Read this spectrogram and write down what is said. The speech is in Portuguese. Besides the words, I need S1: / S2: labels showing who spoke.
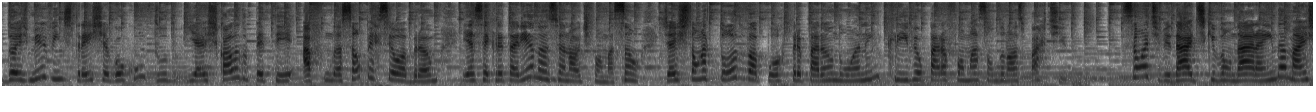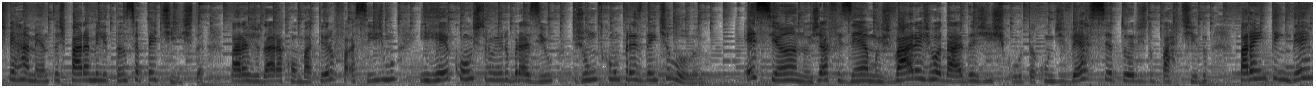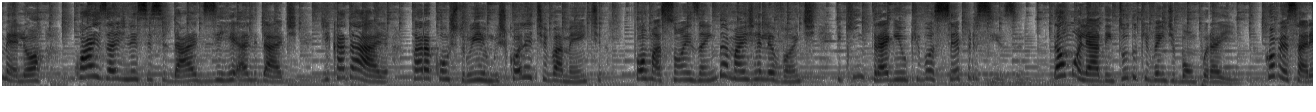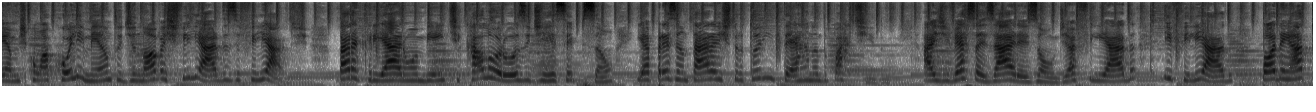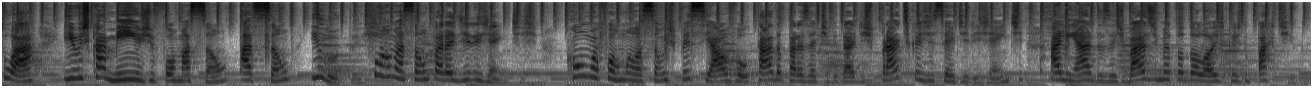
S1: 2023 chegou com tudo e a Escola do PT, a Fundação Perseu Abramo e a Secretaria Nacional de Formação já estão a todo vapor preparando um ano incrível para a formação do nosso partido. São atividades que vão dar ainda mais ferramentas para a militância petista, para ajudar a combater o fascismo e reconstruir o Brasil junto com o presidente Lula. Esse ano já fizemos várias rodadas de escuta com diversos setores do partido para entender melhor quais as necessidades e realidades de cada área para construirmos coletivamente formações ainda mais relevantes e que entreguem o que você precisa. Dá uma olhada em tudo que vem de bom por aí. Começaremos com o acolhimento de novas filiadas e filiados, para criar um ambiente caloroso de recepção e apresentar a estrutura interna do partido as diversas áreas onde afiliada e filiado podem atuar e os caminhos de formação, ação e lutas. Formação para dirigentes. Com uma formulação especial voltada para as atividades práticas de ser dirigente, alinhadas às bases metodológicas do partido.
